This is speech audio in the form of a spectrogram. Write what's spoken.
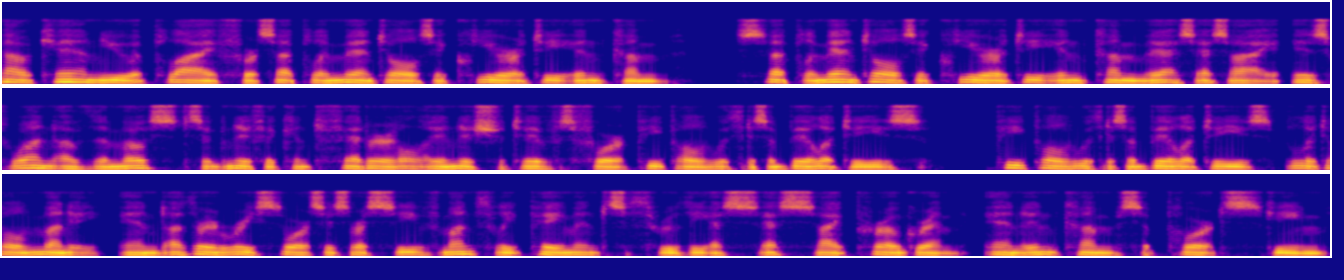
How can you apply for Supplemental Security Income? Supplemental Security Income SSI is one of the most significant federal initiatives for people with disabilities. People with disabilities, little money, and other resources receive monthly payments through the SSI program, an income support scheme.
